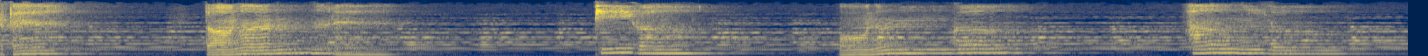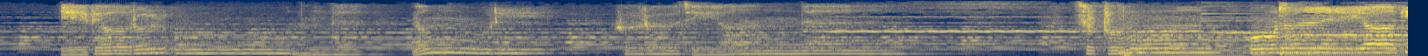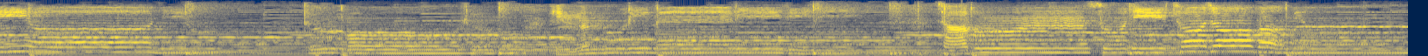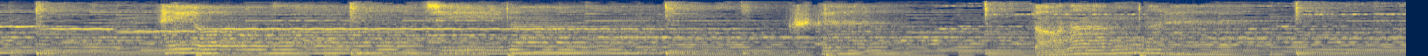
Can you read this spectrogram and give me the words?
그대 떠나는 날에 비가 오는가 하늘도 이별을 우는데 눈물이 흐르지 않네. 슬픈 오늘 이야기 아 잡은 손이 젖어가면 헤어지나? 그대 떠나는 날에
